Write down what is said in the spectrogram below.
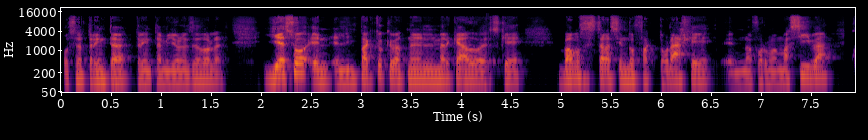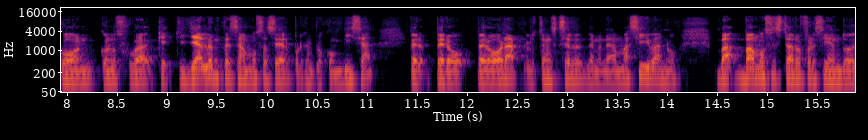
o sea, 30, 30 millones de dólares. Y eso, en, el impacto que va a tener en el mercado es que vamos a estar haciendo factoraje en una forma masiva con, con los que, ya lo empezamos a hacer, por ejemplo, con Visa, pero, pero, pero ahora lo tenemos que hacer de manera masiva, ¿no? Va- vamos a estar ofreciendo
